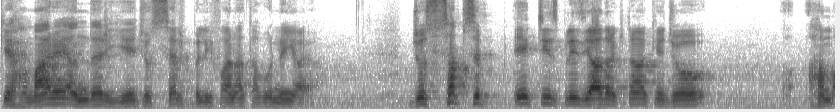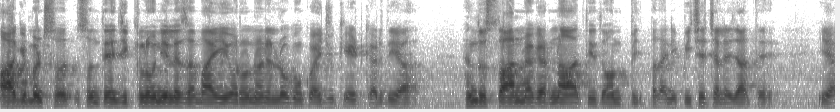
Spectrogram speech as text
कि हमारे अंदर ये जो सेल्फ बिलीफ आना था, वो नहीं आया। जो सबसे, एक चीज़ प्लीज़ याद रखना कि जो हम आर्ग्यूमेंट सुनते हैं जी कलोनियलिज्म आई और उन्होंने लोगों को एजुकेट कर दिया। हिंदुस्तान में अगर ना आती तो हम पता नहीं, पीछे चले जाते, या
